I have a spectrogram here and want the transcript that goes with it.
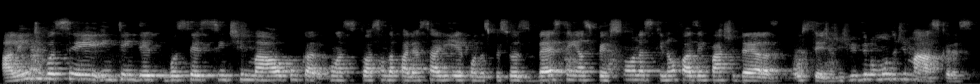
além de você entender, você se sentir mal com, com a situação da palhaçaria, quando as pessoas vestem as personas que não fazem parte delas, ou seja, a gente vive num mundo de máscaras.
